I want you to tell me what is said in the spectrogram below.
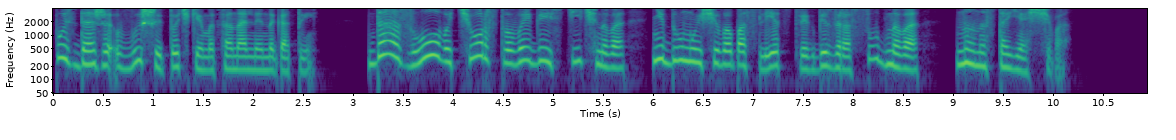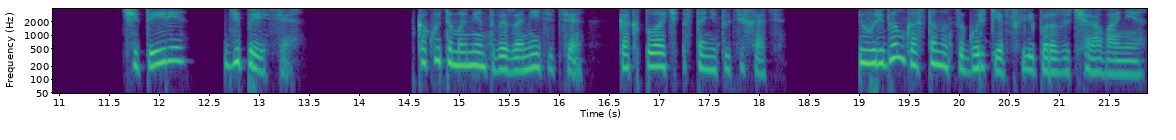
пусть даже в высшей точке эмоциональной наготы. Да, злого, черствого, эгоистичного, не думающего о последствиях, безрассудного, но настоящего. 4. Депрессия. В какой-то момент вы заметите, как плач станет утихать, и у ребенка останутся горькие всхлипы разочарования.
